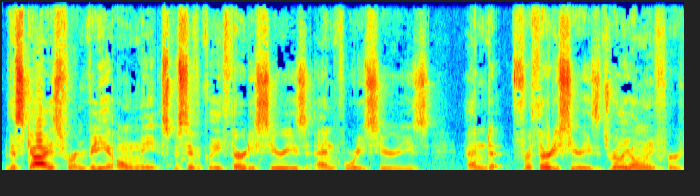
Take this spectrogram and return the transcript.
This guide is for NVIDIA only, specifically 30 series and 40 series, and for 30 series, it's really only for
